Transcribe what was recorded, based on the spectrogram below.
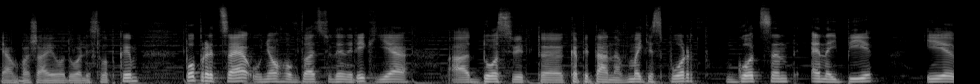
Я вважаю його доволі слабким. Попри це, у нього в 21 рік є досвід е, капітана в Метіспорт, Godsend, NIP, і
